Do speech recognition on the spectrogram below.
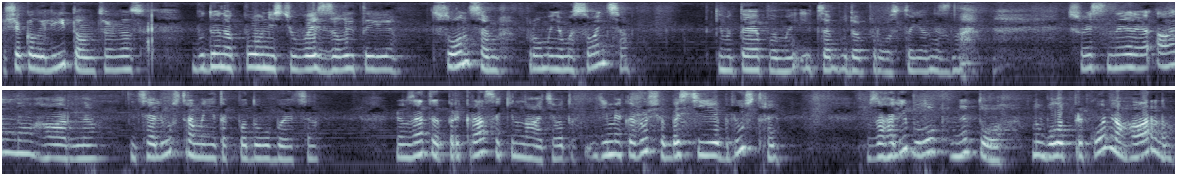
Ще коли літо, це у нас будинок повністю весь залитий сонцем, променями сонця, такими теплими, і це буде просто, я не знаю, щось нереально гарне. І ця люстра мені так подобається. Прям, знаєте, прикраса кімнаті. От Дімі кажу, що без цієї б люстри взагалі було б не то. Ну, було б прикольно, гарно.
